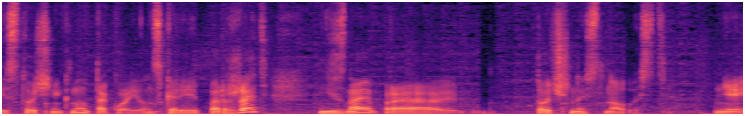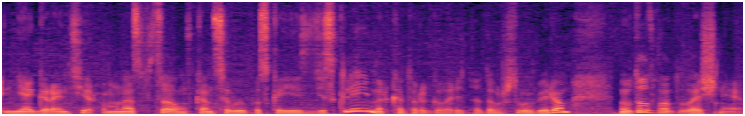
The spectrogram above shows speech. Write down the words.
источник, ну, такой, он скорее поржать, не знаю про точность новости. Не, не гарантируем. У нас в целом в конце выпуска есть дисклеймер, который говорит о том, что мы берем, но тут вот уточняю,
